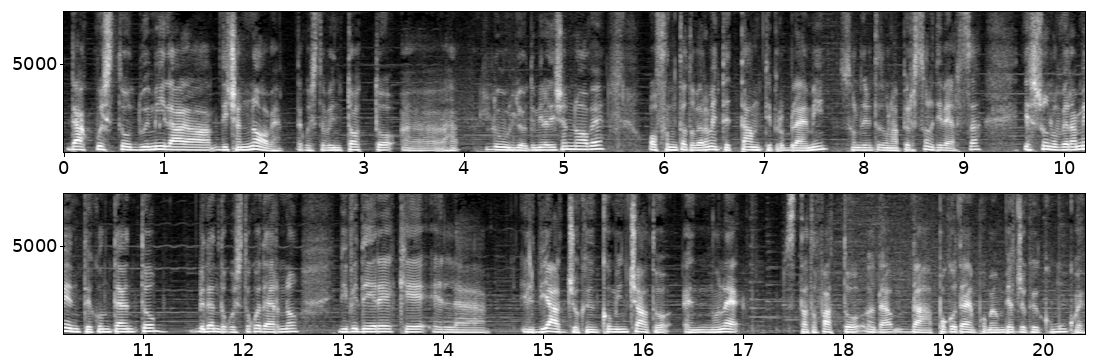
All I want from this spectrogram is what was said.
Da questo 2019 da questo 28 eh, luglio 2019 ho affrontato veramente tanti problemi, sono diventato una persona diversa e sono veramente contento, vedendo questo quaderno, di vedere che il, il viaggio che ho incominciato e non è stato fatto da, da, poco tempo, ma è un viaggio che comunque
